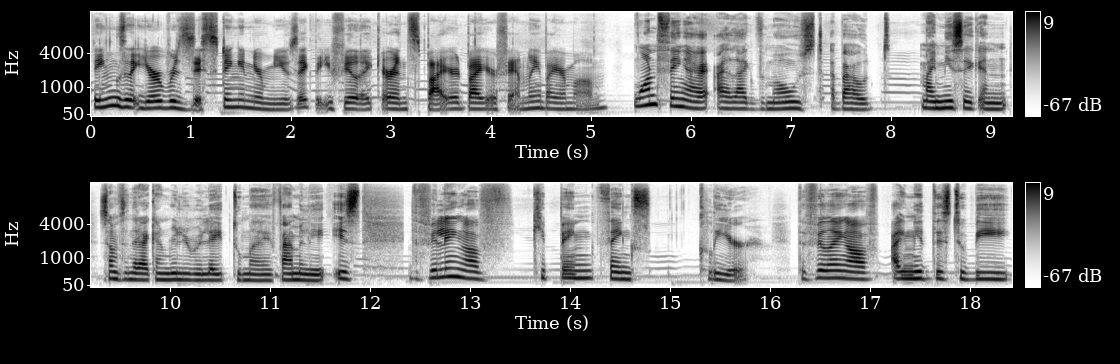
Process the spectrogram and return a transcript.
things that you're resisting in your music that you feel like are inspired by your family, by your mom? One thing I, I like the most about my music and something that I can really relate to my family is the feeling of keeping things clear. The feeling of I need this to be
